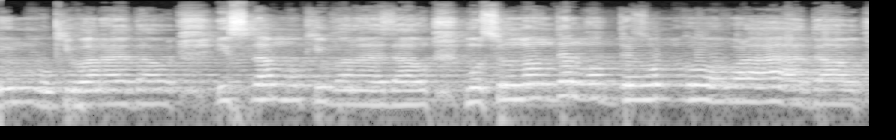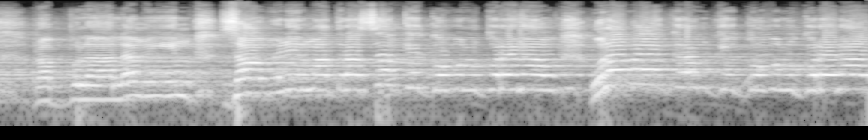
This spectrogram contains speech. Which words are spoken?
দিনমুখী বানায় দাও, ইসলামমুখী বানায় দাও, মুসলমানদের মধ্যে ঐক্য বাড়ায় দাও। রব্বুল আলামিন জামিনের মাদ্রাসাকে কবুল করে নাও উলামা একরামকে কবুল করে নাও।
